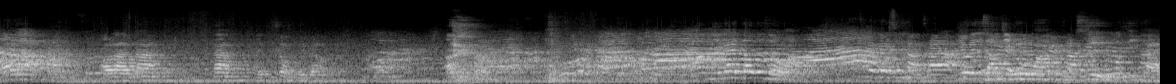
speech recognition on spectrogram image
好啦，好啦，那那还是送这个好了。啊，你应该知道是什么吗？这个现场猜啊。你以为是长颈鹿吗？不是，我自己猜。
